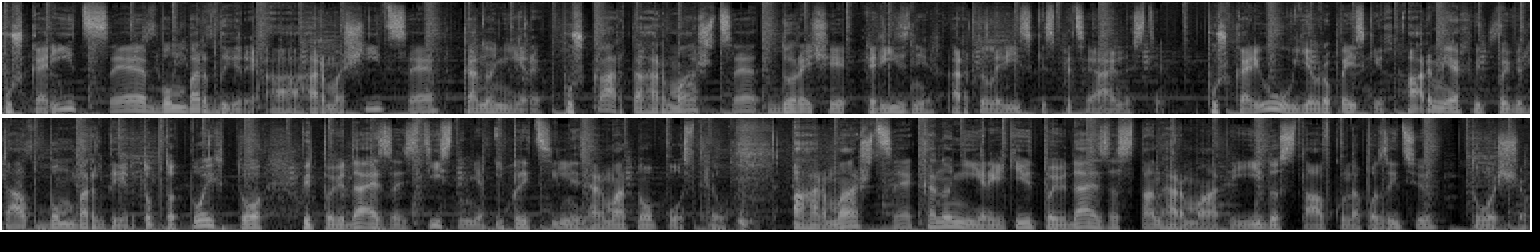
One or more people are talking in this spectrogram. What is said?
Пушкарі це бомбардири, а гармаші це каноніри. Пушкар та гармаш це, до речі, різні артилерійські спеціальності. Пушкарю у європейських арміях відповідав бомбардир, тобто той, хто відповідає за здійснення і прицільність гарматного пострілу. А гармаш це канонір, який відповідає за стан гармати, її доставку на позицію тощо.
